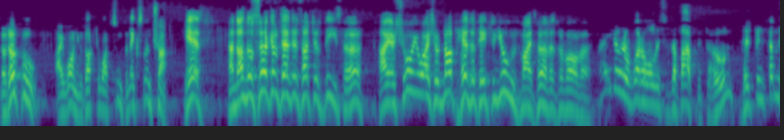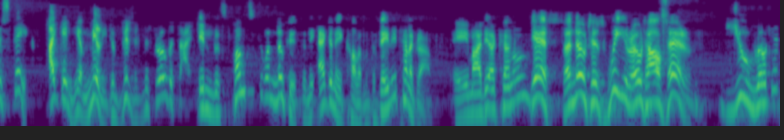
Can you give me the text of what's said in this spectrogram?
No, don't move. I warn you, Dr. Watson's an excellent shot. Yes, and under circumstances such as these, sir, I assure you I should not hesitate to use my service revolver. I don't know what all this is about, Mr. Holmes. There's been some mistake. I came here merely to visit Mr. Oberstein. In response to a notice in the agony column of the Daily Telegraph. Eh, my dear Colonel? Yes, a notice we wrote ourselves. You wrote it?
